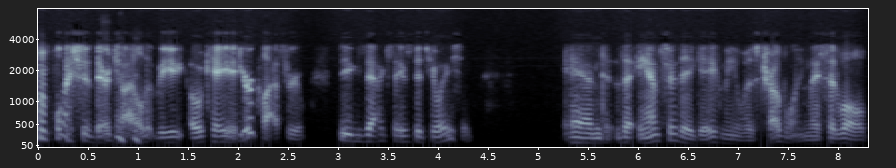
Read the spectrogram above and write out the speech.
why should their child be okay in your classroom? The exact same situation. And the answer they gave me was troubling. They said, well,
